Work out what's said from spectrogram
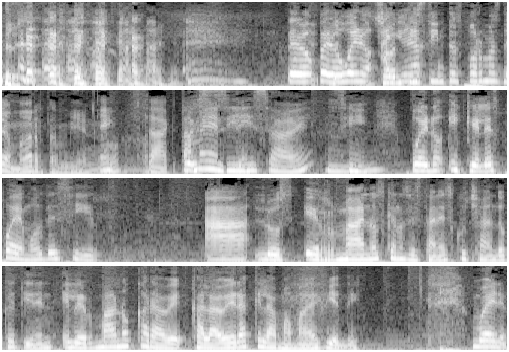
pero Pero, pero bueno. Son distintas formas de amar también, ¿no? Exactamente. Pues sí, ¿sabe? Sí. Bueno, ¿y qué les podemos decir a los hermanos que nos están escuchando que tienen el hermano calavera que la mamá defiende? Bueno,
